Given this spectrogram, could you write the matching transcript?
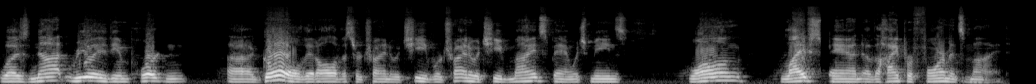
was not really the important uh, goal that all of us are trying to achieve. We're trying to achieve mind span, which means long lifespan of the high performance mind.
